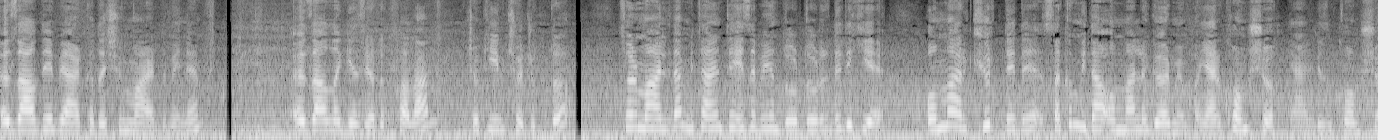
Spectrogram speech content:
Özal diye bir arkadaşım vardı benim. Özal'la geziyorduk falan. Çok iyi bir çocuktu. Sonra mahalleden bir tane teyze beni durdurdu. Dedi ki onlar Kürt dedi. Sakın bir daha onlarla görmeyeyim. Yani komşu yani bizim komşu.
